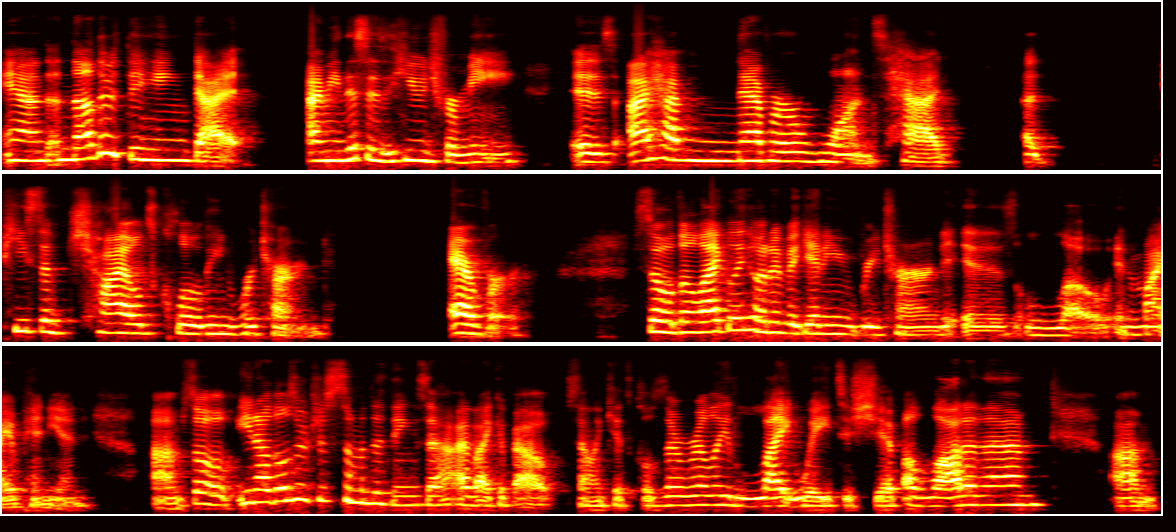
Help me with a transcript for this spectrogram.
and another thing that, I mean, this is huge for me, is I have never once had a piece of child's clothing returned, ever. So the likelihood of it getting returned is low, in my opinion. Um, so, you know, those are just some of the things that I like about selling kids' clothes. They're really lightweight to ship. A lot of them um,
